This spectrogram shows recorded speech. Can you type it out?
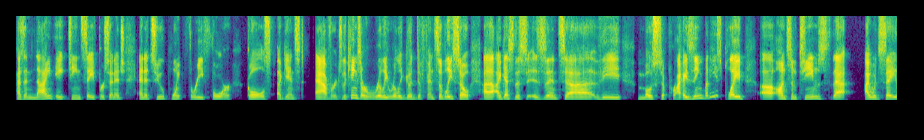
has a 918 save percentage and a 2.34 goals against average. The Kings are really, really good defensively. So uh, I guess this isn't uh, the most surprising, but he's played uh, on some teams that I would say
